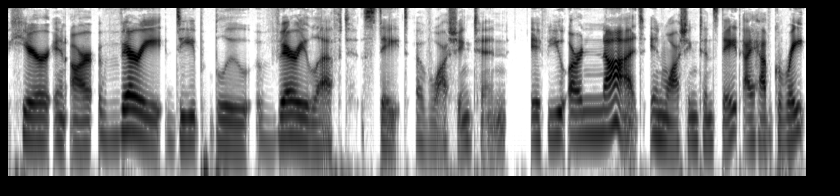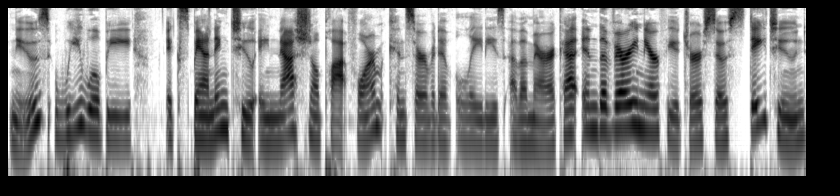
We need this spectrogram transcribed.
here in our very deep blue, very left state of Washington. If you are not in Washington state, I have great news. We will be expanding to a national platform, Conservative Ladies of America, in the very near future. So stay tuned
